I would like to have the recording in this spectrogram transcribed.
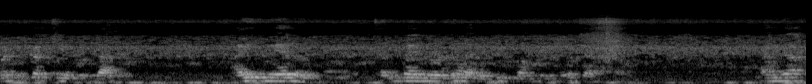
బట్టి ఖర్చు కూడా ఐదు వేలు చనిపోయిన రోజు వారి ఇంటికి పంపించడం చేస్తాను. అది కాక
